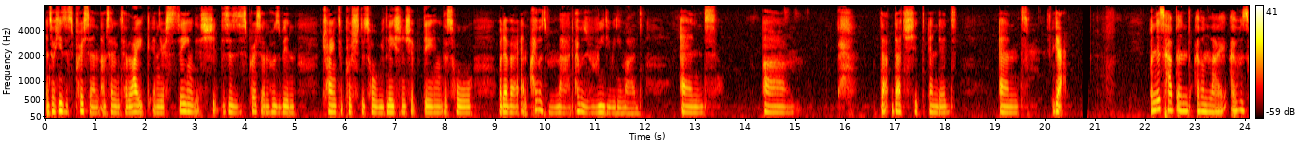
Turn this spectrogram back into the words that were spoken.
And so here's this person I'm starting to like, and they're saying this shit. This is this person who's been trying to push this whole relationship thing, this whole whatever. And i was mad. I was really really mad. And um that that shit ended. And yeah. When this happened i won't lie i was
